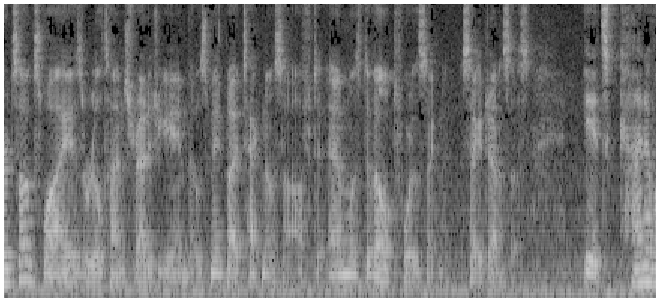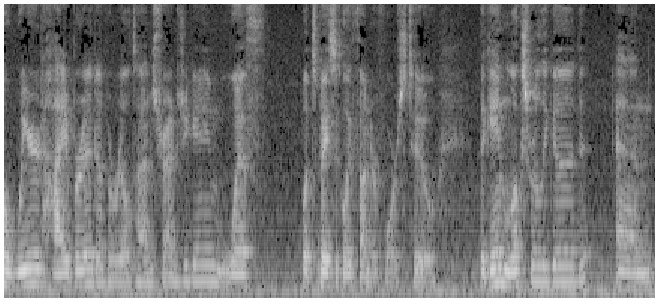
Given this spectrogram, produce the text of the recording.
Herzog Zwei is a real-time strategy game that was made by Technosoft and was developed for the Sega Genesis. It's kind of a weird hybrid of a real-time strategy game with what's basically Thunder Force 2. The game looks really good, and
